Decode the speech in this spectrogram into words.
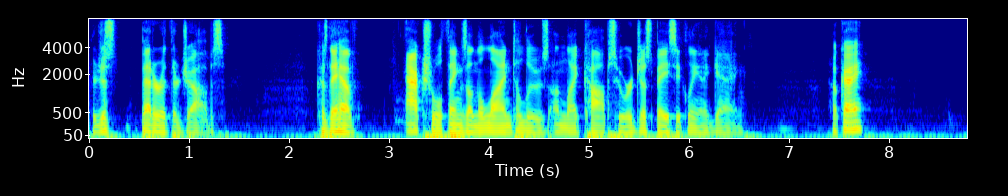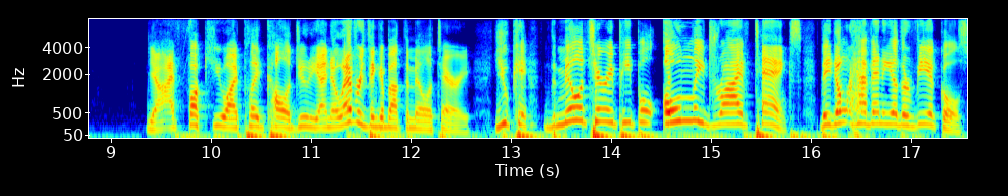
They're just better at their jobs because they have actual things on the line to lose, unlike cops who are just basically in a gang. Okay? Yeah, I fuck you. I played Call of Duty. I know everything about the military. You can the military people only drive tanks. They don't have any other vehicles.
